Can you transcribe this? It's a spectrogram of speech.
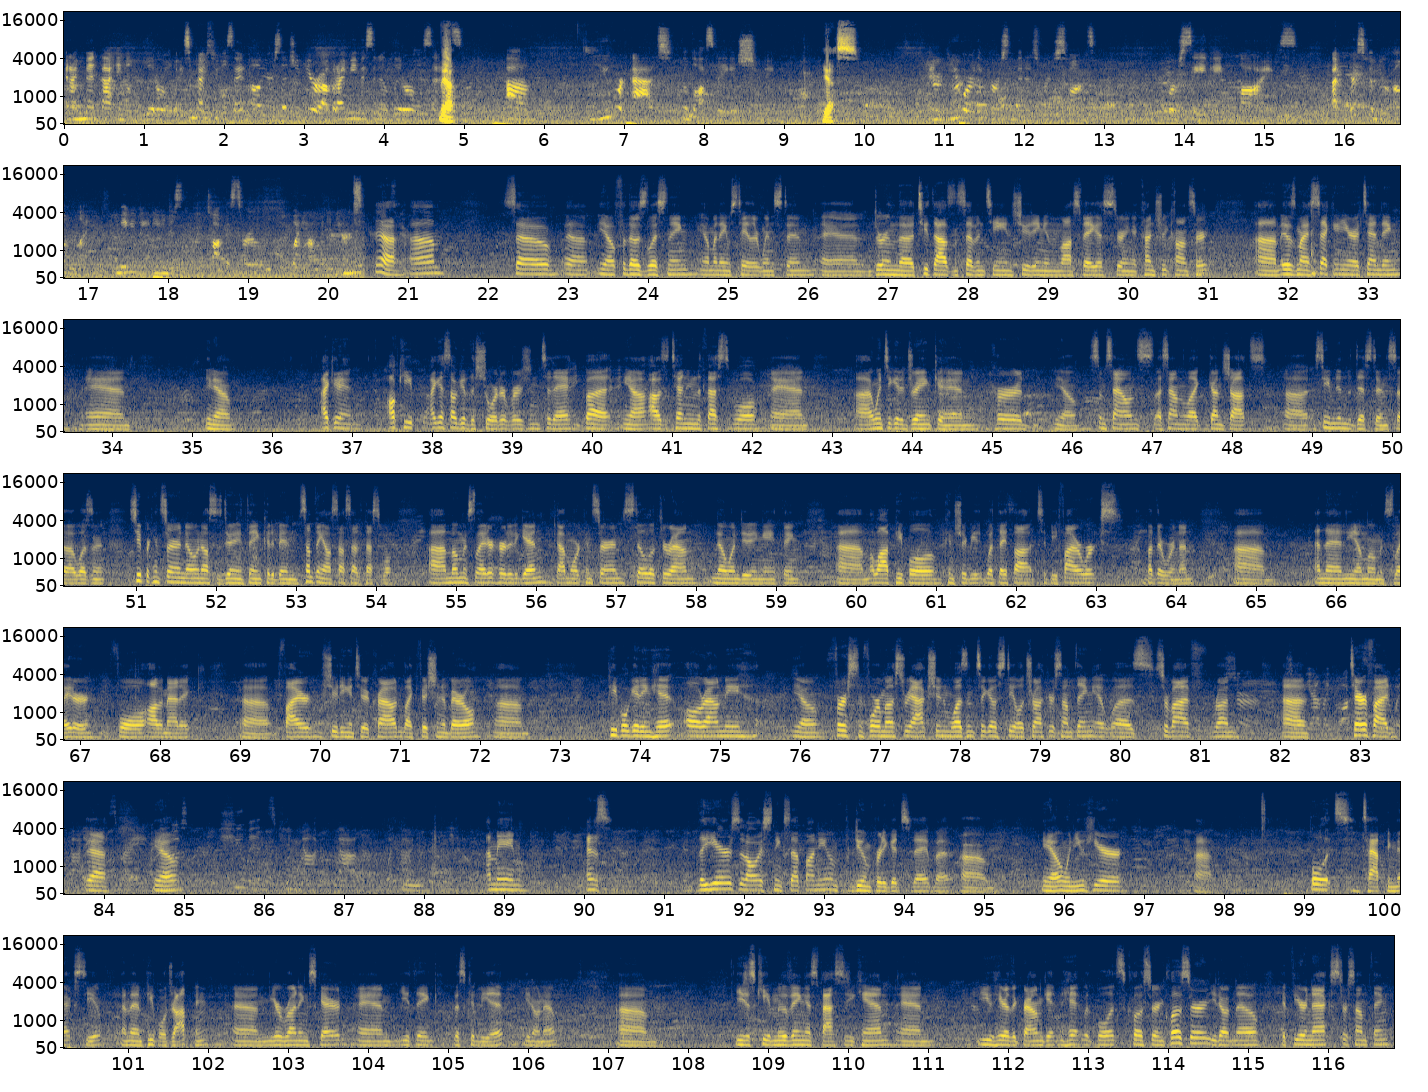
And I meant that in a literal way. Sometimes people say, "Oh, you're such a hero," but I mean this in a literal sense. Yeah. Um, you were at the Las Vegas shooting, Yes. and you are the person that is responsible for saving lives at risk of your own life. Maybe we, you can just talk us through what happened in your experience. Yeah. Um, so, uh, you know, for those listening, you know, my name's Taylor Winston, and during the 2017 shooting in Las Vegas during a country concert, um, it was my second year attending, and you know, I can, I'll keep, I guess I'll give the shorter version today, but you know, I was attending the festival and. I went to get a drink and heard, you know, some sounds. Uh, sounded like gunshots. Uh, seemed in the distance, so I wasn't super concerned. No one else was doing anything. Could have been something else outside the festival. Uh, moments later, heard it again. Got more concerned. Still looked around. No one doing anything. Um, a lot of people contribute what they thought to be fireworks, but there were none. Um, and then, you know, moments later, full automatic uh, fire shooting into a crowd like fish in a barrel. Um, people getting hit all around me. You know, first and foremost reaction wasn't to go steal a truck or something. It was survive, run. Sure. Uh, yeah, like terrified. what Yeah. is, right? You know? Humans cannot fathom what that, you know. I mean, and it's the years it always sneaks up on you. I'm doing pretty good today, but um, you know, when you hear uh, bullets tapping next to you, and then people dropping, and you're running scared, and you think this could be it. You don't know. Um, you just keep moving as fast as you can, and you hear the ground getting hit with bullets closer and closer. You don't know if you're next or something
